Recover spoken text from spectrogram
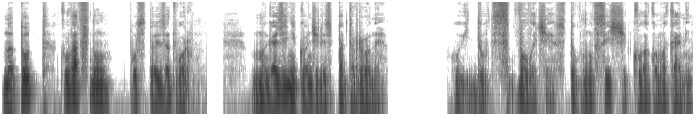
Но тут клацнул пустой затвор. В магазине кончились патроны. «Уйдут, сволочи!» — стукнул сыщик кулаком о камень.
